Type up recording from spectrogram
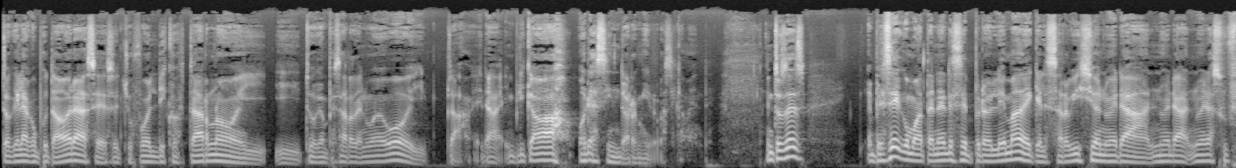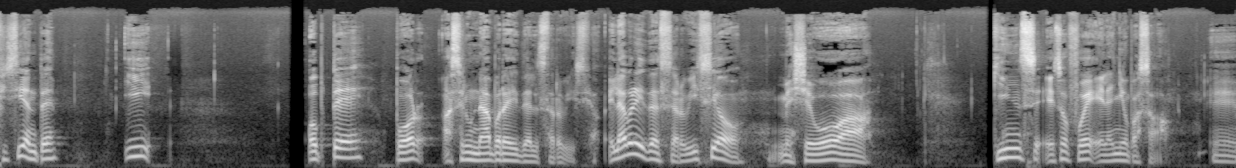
toqué la computadora, se desenchufó el disco externo y, tuve que empezar de nuevo y era, implicaba horas sin dormir, básicamente. Entonces empecé como a tener ese problema de que el servicio no era, no era, no era suficiente y opté por hacer un upgrade del servicio. El upgrade del servicio me llevó a 15, eso fue el año pasado, eh,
